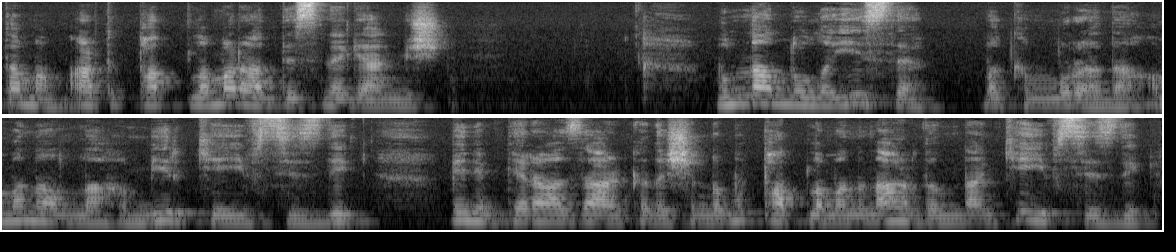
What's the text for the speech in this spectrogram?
Tamam artık patlama raddesine gelmiş. Bundan dolayı ise bakın burada aman Allah'ım bir keyifsizlik. Benim terazi arkadaşımda bu patlamanın ardından keyifsizlik.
